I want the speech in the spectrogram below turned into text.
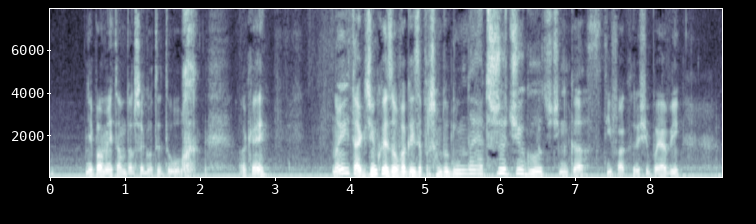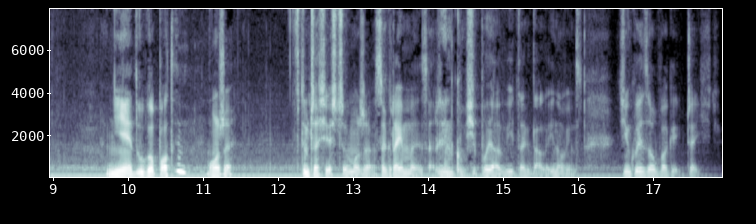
nie pamiętam dalszego tytułu. Okej. No i tak, dziękuję za uwagę i zapraszam do oglądania trzeciego odcinka z Tifa, który się pojawi niedługo po tym, może. W tym czasie jeszcze może zagrajmy, za rynką się pojawi i tak dalej, no więc dziękuję za uwagę i cześć.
